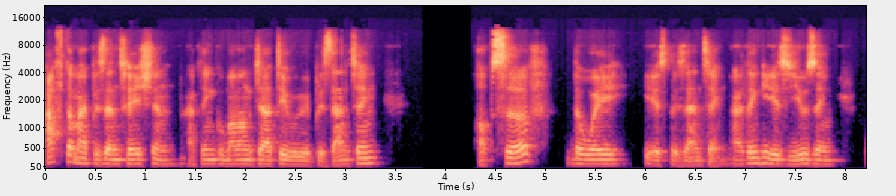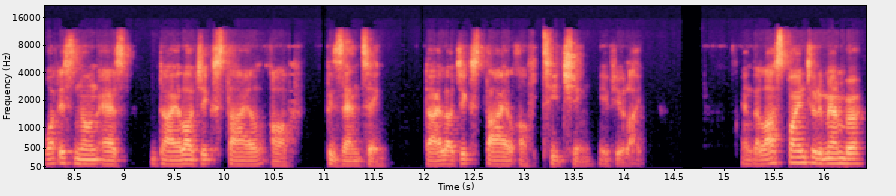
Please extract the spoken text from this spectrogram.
after my presentation, I think Gumawang Jati will be presenting. Observe the way he is presenting. I think he is using what is known as dialogic style of presenting, dialogic style of teaching, if you like. And the last point to remember,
